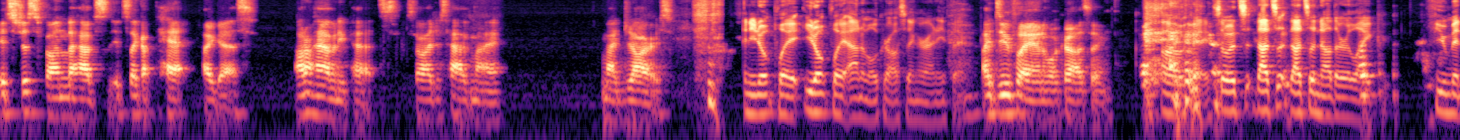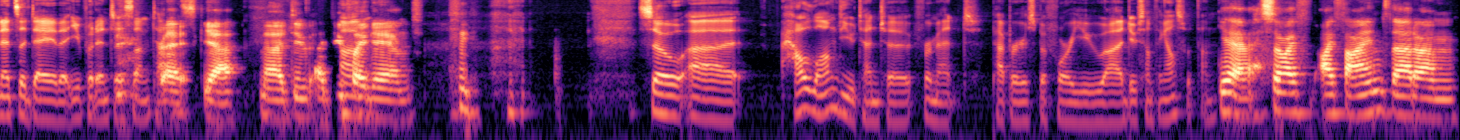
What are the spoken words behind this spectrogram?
it's just fun to have. It's like a pet, I guess. I don't have any pets, so I just have my my jars. and you don't play you don't play Animal Crossing or anything. I do play Animal Crossing. Oh, okay, so it's that's that's another like few minutes a day that you put into some task. Right. Yeah. No, I do. I do play um, games. so, uh, how long do you tend to ferment peppers before you uh, do something else with them? Yeah. So I I find that um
